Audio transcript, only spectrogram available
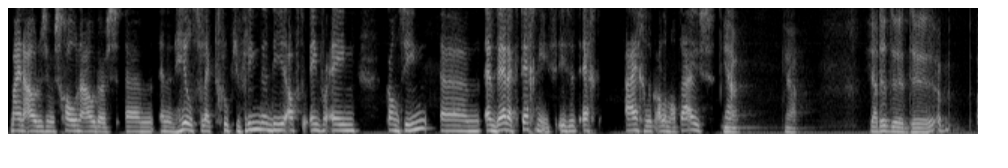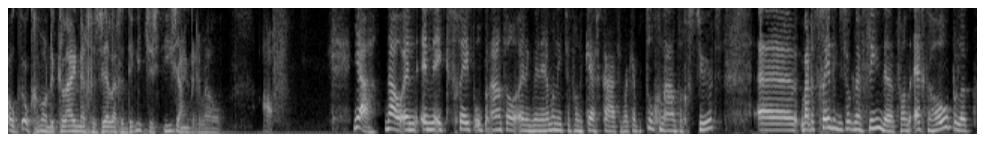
mijn ouders en mijn schoonouders. Um, en een heel select groepje vrienden die je af en toe één voor één kan zien. Um, en werktechnisch is het echt eigenlijk allemaal thuis. Ja, ja. Ja, ja de, de, de, ook, ook gewoon de kleine gezellige dingetjes, die zijn er wel af. Ja, nou, en, en ik schreef op een aantal, en ik ben helemaal niet zo van de kerstkaarten, maar ik heb er toch een aantal gestuurd. Uh, maar dat schreef ik dus ook naar vrienden, van echt hopelijk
